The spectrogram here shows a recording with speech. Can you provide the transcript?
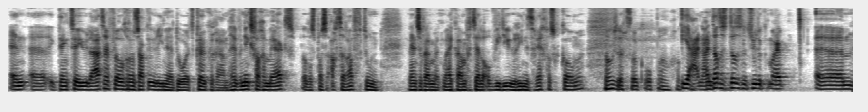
En eh, ik denk twee uur later vloog er een zak urine door het keukenraam. Hebben we niks van gemerkt. Dat was pas achteraf toen mensen met mij kwamen vertellen op wie die urine terecht was gekomen. Oh, is echt ook op aangehad. Ja, nou en dat is, dat is natuurlijk, maar ehm,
